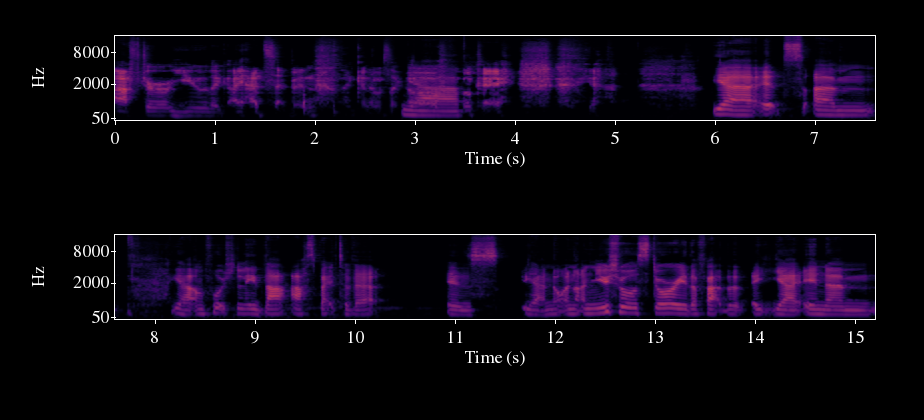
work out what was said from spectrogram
after you, like I had seven. like and I was like, oh, yeah. oh, okay. yeah. Yeah, it's um yeah, unfortunately that aspect of it is yeah, not an unusual story. The fact that uh, yeah, in um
